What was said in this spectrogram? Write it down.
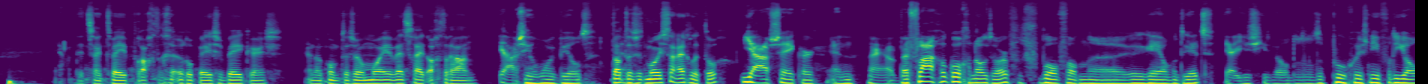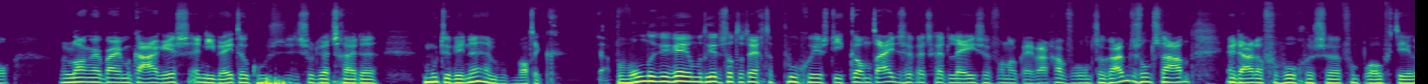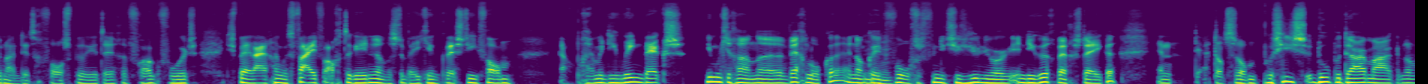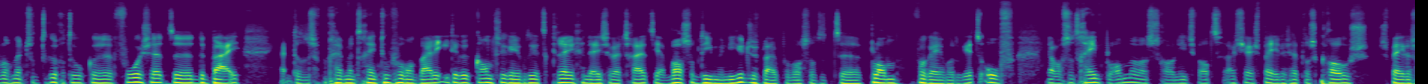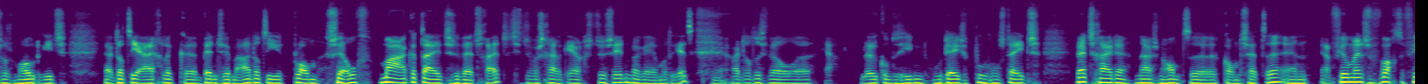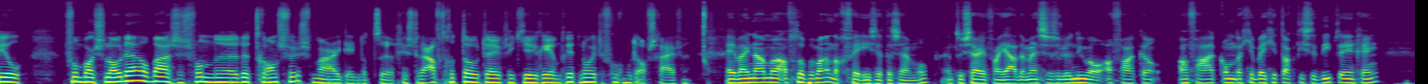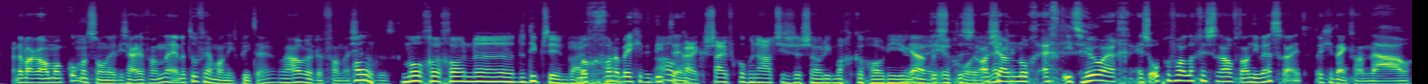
ja, dit zijn twee prachtige Europese bekers. En dan komt er zo'n mooie wedstrijd achteraan. Ja, is een heel mooi beeld. Dat En- is het mooiste eigenlijk, toch? Ja, zeker. En nou ja, bij Vlaag ook wel genoten hoor, van het voetbal van eh, Real Madrid. Ja, je ziet wel dat het een ploeg is in ieder geval die al langer bij elkaar is. En die weet ook hoe ze dit soort wedstrijden moeten winnen. En wat ik ja, bewonder in Real Madrid is dat het echt een ploeg is die kan tijdens een wedstrijd lezen van oké, waar gaan voor ons ruimtes ontstaan. En daar dan vervolgens eh, van profiteren. Nou, in dit geval speel je tegen Frankfurt. Die spelen eigenlijk met vijf achterin. En dat is een beetje een kwestie van ja, op een gegeven moment die wingbacks. Die moet je gaan eh, weglokken. En dan kun je Mhm. vervolgens Vinicius Junior in die rug wegsteken. En ja, dat ze dan precies doelpunt daar maken. En dan nog met zo'n teruggetrokken voorzet eh, erbij. Ja, dat is op een gegeven moment geen toeval. Want bijna iedere kans die Real Madrid kreeg in deze wedstrijd. Ja, was op die manier. Dus blijkbaar was dat het eh, plan voor Real Madrid. Of ja, was het geen plan. Maar was het gewoon iets wat als jij spelers hebt als Kroos. Spelers als Modric. Ja, dat die eigenlijk Benzema. Dat die het plan zelf maken tijdens de wedstrijd. Dat zit er waarschijnlijk ergens tussenin bij Real Madrid. Ja. Maar dat is wel ja, leuk om te zien hoe deze ploeg nog steeds wedstrijden naar zijn hand eh, kan zetten. En ja, veel mensen verwachten veel van Barcelona op basis van eh, de transfers. Maar ik denk dat eh, gisteravond getoond heeft dat je Real Madrid nooit te vroeg moet afschrijven. Wij namen afgelopen maandag VIZSM op. En toen zei je van ja, de mensen zullen nu al afhaken, afhaken omdat je een beetje tactisch de diepte inging. Maar er waren allemaal comments onder die zeiden van nee, dat hoeft helemaal niet Pieter. We houden ervan als je Oh, dat doet. mogen we gewoon eh, de diepte in blijven mogen gewoon een beetje de diepte oh, in. kijk, cijfercombinaties en zo, die mag ik er gewoon hier Ja, eh, dus, dus als jou nog echt iets heel erg is opgevallen gisteravond aan die wedstrijd, dat je denkt van nou,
